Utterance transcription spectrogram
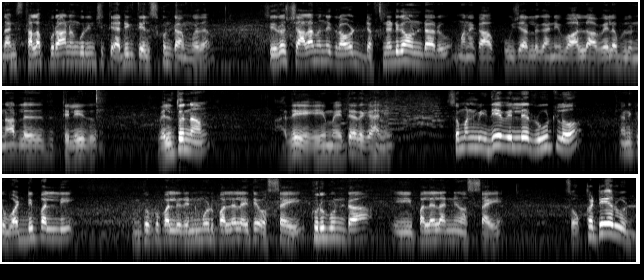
దాని స్థల పురాణం గురించి అడిగి తెలుసుకుంటాం కదా. సో ఈరోజు చాలామంది క్రౌడ్ డెఫినెట్గా ఉంటారు. మనకు ఆ పూజారులు కానీ వాళ్ళు అవైలబుల్ ఉన్నారో లేదో తెలియదు వెళ్తున్నాం. అదే ఏమైతే అది కానీ సో మనం ఇదే వెళ్ళే రూట్లో మనకి వడ్డిపల్లి ఇంకొక పల్లె రెండు మూడు పల్లెలు అయితే వస్తాయి. కురుగుంట ఈ పల్లెలన్నీ వస్తాయి. సో ఒక్కటే రూట్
